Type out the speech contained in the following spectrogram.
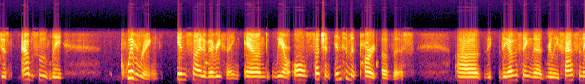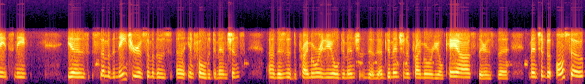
just absolutely quivering inside of everything, and we are all such an intimate part of this. Uh, the the other thing that really fascinates me is some of the nature of some of those uh, enfolded dimensions. Uh, there's a, the primordial dimension, the, the dimension of primordial chaos. There's the dimension, but also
